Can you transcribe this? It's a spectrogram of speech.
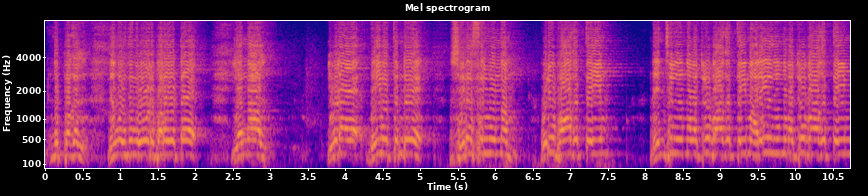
ഇന്ന് പകൽ ഞങ്ങൾ നിങ്ങളോട് പറയട്ടെ. എന്നാൽ ഇവിടെ ദൈവത്തിന്റെ ശിരസിൽ നിന്നും ഒരു ഭാഗത്തെയും നെഞ്ചിൽ നിന്ന് മറ്റൊരു ഭാഗത്തെയും അരയിൽ നിന്ന് മറ്റൊരു ഭാഗത്തെയും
